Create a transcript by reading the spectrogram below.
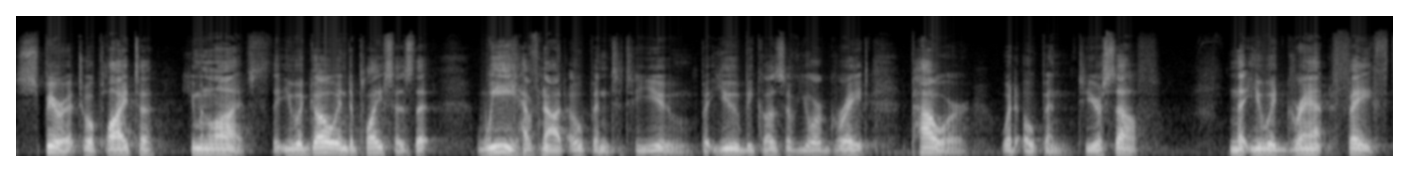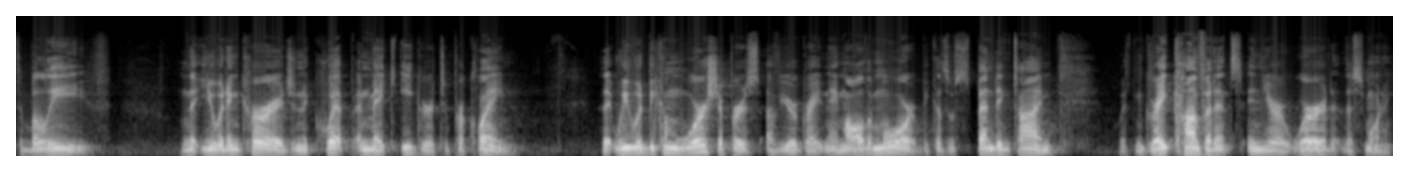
spirit to apply to human lives, that you would go into places that we have not opened to you, but you, because of your great power, would open to yourself. And that you would grant faith to believe, and that you would encourage and equip and make eager to proclaim. That we would become worshipers of your great name, all the more because of spending time with great confidence in your word this morning.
